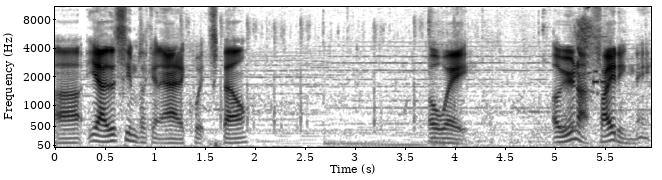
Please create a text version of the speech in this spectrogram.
Uh, yeah, this seems like an adequate spell. Oh, wait. Oh, you're not fighting me.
